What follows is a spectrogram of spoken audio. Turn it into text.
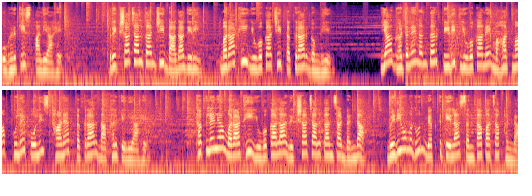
उघडकीस आली आहे. रिक्षाचालकांची दादागिरी मराठी युवकाची तक्रार गंभीर. या घटनेनंतर पीडित युवकाने महात्मा फुले पोलीस ठाण्यात तक्रार दाखल केली आहे. थकलेल्या मराठी युवकाला रिक्षाचालकांचा दंडा व्हिडिओमधून व्यक्त केला संतापाचा फंडा.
